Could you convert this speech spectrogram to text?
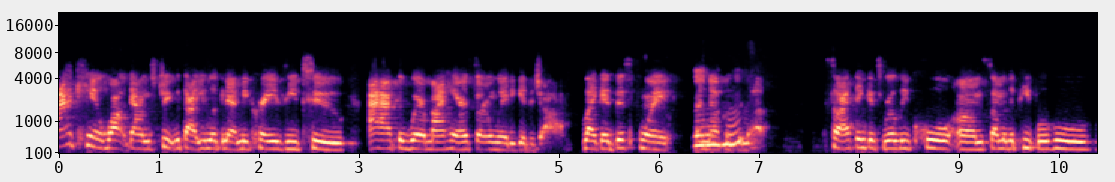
I can't walk down the street without you looking at me crazy to I have to wear my hair a certain way to get a job. Like at this point, enough mm-hmm. is enough. So I think it's really cool. Um, some of the people who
